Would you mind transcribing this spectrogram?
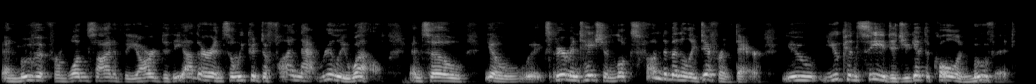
and move it from one side of the yard to the other and so we could define that really well. And so you know experimentation looks fundamentally different there. You you can see did you get the coal and move it?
